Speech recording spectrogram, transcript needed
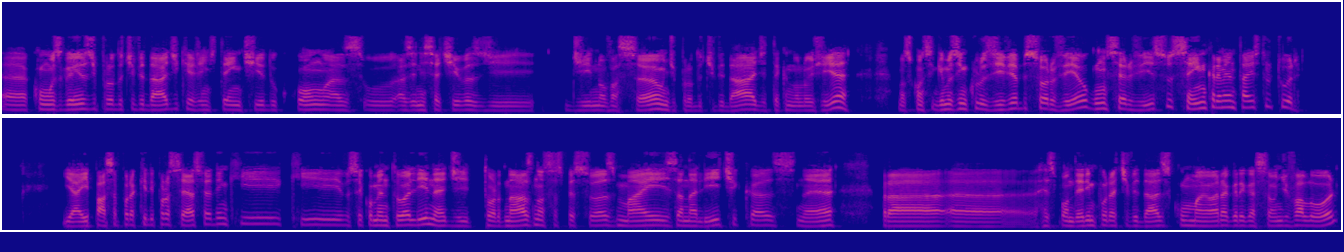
uh, com os ganhos de produtividade que a gente tem tido com as, o, as iniciativas de, de inovação, de produtividade, tecnologia, nós conseguimos inclusive absorver alguns serviços sem incrementar a estrutura. E aí passa por aquele processo, Eden, que, que você comentou ali, né, de tornar as nossas pessoas mais analíticas, né, para uh, responderem por atividades com maior agregação de valor,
